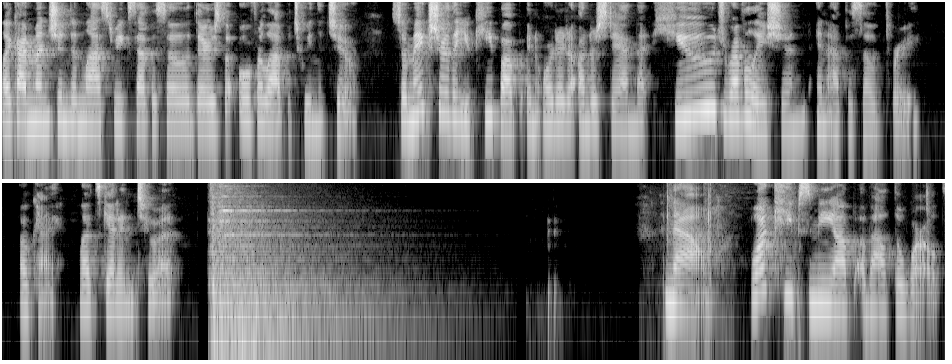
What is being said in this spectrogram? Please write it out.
Like I mentioned in last week's episode, there's the overlap between the two. So make sure that you keep up in order to understand that huge revelation in episode 3. Okay, let's get into it. Now, what keeps me up about the world?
